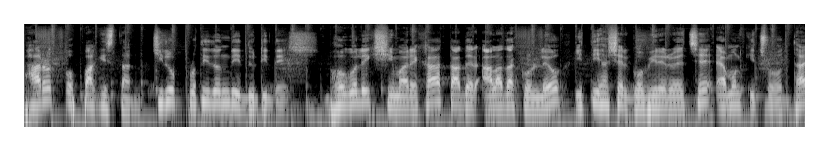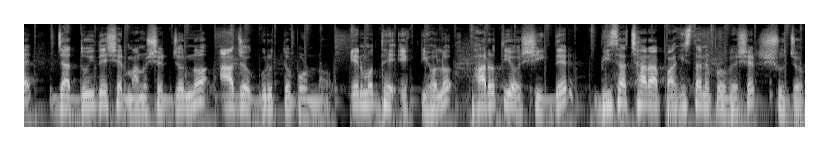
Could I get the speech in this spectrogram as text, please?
ভারত ও পাকিস্তান চিরপ্রতিদ্বন্দ্বী দুটি দেশ। ভৌগোলিক সীমারেখা তাদের আলাদা করলেও ইতিহাসের গভীরে রয়েছে এমন কিছু অধ্যায় যা দুই দেশের মানুষের জন্য আজও গুরুত্বপূর্ণ। এর মধ্যে একটি হল ভারতীয় শিখদের ভিসা ছাড়া পাকিস্তানে প্রবেশের সুযোগ।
